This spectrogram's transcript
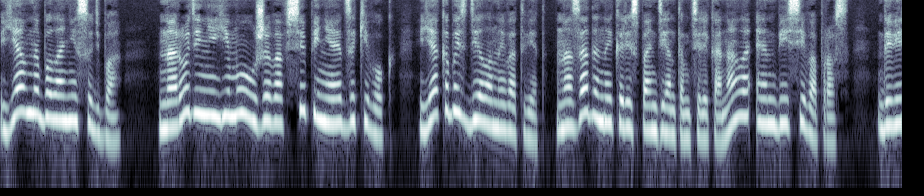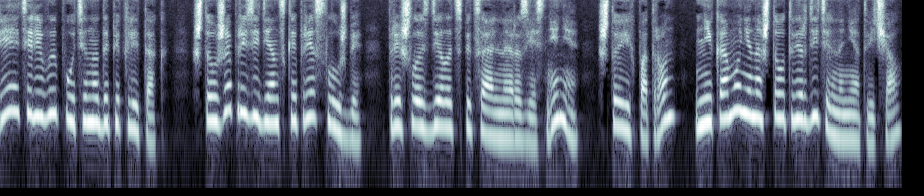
явно была не судьба. На родине ему уже вовсю пеняет за кивок, якобы сделанный в ответ на заданный корреспондентом телеканала NBC вопрос «Доверяете ли вы Путину допекли так?» Что уже президентской пресс-службе пришлось сделать специальное разъяснение, что их патрон никому ни на что утвердительно не отвечал,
